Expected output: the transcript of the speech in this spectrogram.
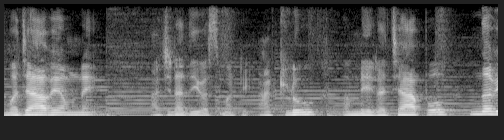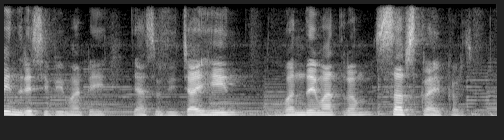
મજા આવે અમને. આજના દિવસ માટે આટલું. અમને રજા આપો નવીન રેસીપી માટે. ત્યાં સુધી જય હિન્દ. વંદે માતરમ. સબસ્ક્રાઈબ કરજો.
